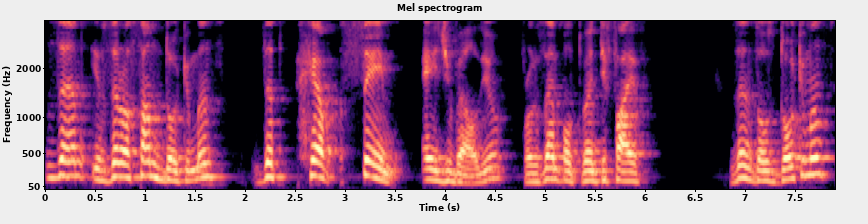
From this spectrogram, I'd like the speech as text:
Then, if there are some documents that have same age value, for example 25, then those documents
